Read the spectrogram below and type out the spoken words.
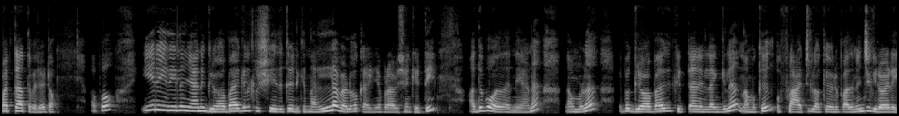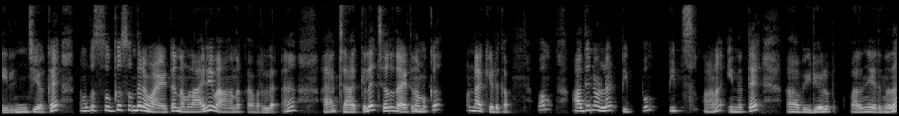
പറ്റാത്തവർ കേട്ടോ അപ്പോൾ ഈ രീതിയിൽ ഞാൻ ഗ്രോ ബാഗിൽ കൃഷി ചെയ്തിട്ട് എനിക്ക് നല്ല വിളവ് കഴിഞ്ഞ പ്രാവശ്യം കിട്ടി. അതുപോലെ തന്നെയാണ് നമ്മൾ ഇപ്പോൾ ഗ്രോ ബാഗ് കിട്ടാനില്ലെങ്കിൽ നമുക്ക് ഫ്ലാറ്റിലൊക്കെ ഒരു പതിനഞ്ച് കിലോയുടെ ഇഞ്ചിയൊക്കെ നമുക്ക് സുഖസുന്ദരമായിട്ട് നമ്മൾ അരി വാങ്ങുന്ന കവറിൽ ആ ചാക്കിൽ ചെറുതായിട്ട് നമുക്ക് ഉണ്ടാക്കിയെടുക്കാം. അപ്പം അതിനുള്ള ടിപ്പും ടിപ്സുമാണ് ഇന്നത്തെ വീഡിയോയിൽ പറഞ്ഞു തരുന്നത്.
